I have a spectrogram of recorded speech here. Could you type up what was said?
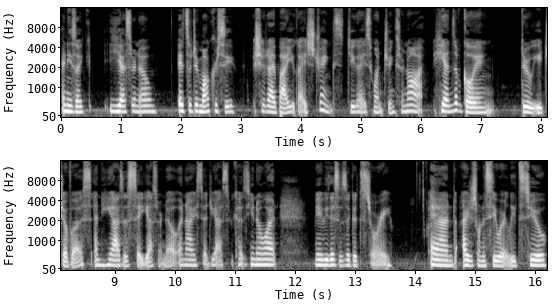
And he's like, yes or no. It's a democracy. Should I buy you guys drinks? Do you guys want drinks or not? He ends up going through each of us and he has us say yes or no. And I said yes because you know what? Maybe this is a good story. And I just want to see where it leads to.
